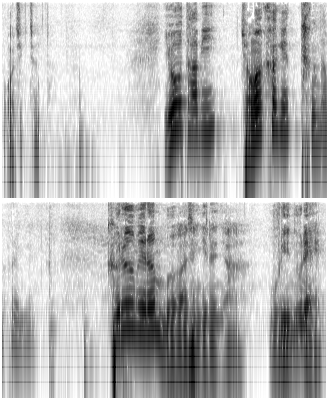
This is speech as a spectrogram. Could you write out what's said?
오직 전도. 요 답이 정확하게 탁 나버립니다. 그러면은 뭐가 생기느냐? 우리 눈에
